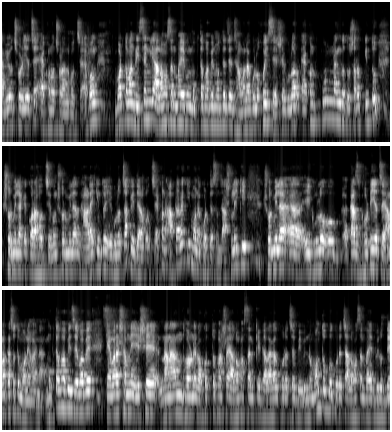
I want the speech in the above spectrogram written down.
আগেও ছড়িয়েছে এখনও ছড়ানো হচ্ছে। এবং বর্তমান রিসেন্টলি আলম হাসান ভাই এবং মুক্তা ভাবির মধ্যে যে ঝামেলাগুলো হয়েছে সেগুলোর এখন পূর্ণাঙ্গ দোষারোপ কিন্তু শর্মিলাকে করা হচ্ছে এবং শর্মিলার ঘাড়ে কিন্তু এগুলো চাপিয়ে দেওয়া হচ্ছে। এখন আপনারা কি মনে করতেছেন যে আসলেই কি শর্মিলা এইগুলো কাজ ঘটিয়েছে? আমার কাছে তো মনে হয় না। মুক্তা ভাবি যেভাবে ক্যামেরার সামনে এসে নানান ধরনের অকথ্য ভাষায় আলম হাসানকে গালাগাল করেছে, বিভিন্ন মন্তব্য করেছে আলম হাসান ভাইয়ের বিরুদ্ধে।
